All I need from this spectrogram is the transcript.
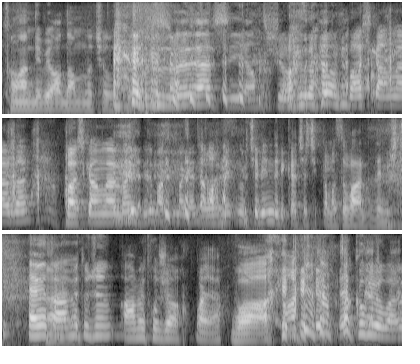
Falan diye bir adamla çalışıyorsunuz. Böyle her şeyi yanlış O yorum. zaman başkanlardan başkanlardan gidelim. Aklıma geldi. Ahmet Nur Çebi'nin de birkaç açıklaması vardı demiştik. Evet Ha, Ahmet Hoca'nın Ahmet Hoca bayağı Vay. takılıyorlar.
